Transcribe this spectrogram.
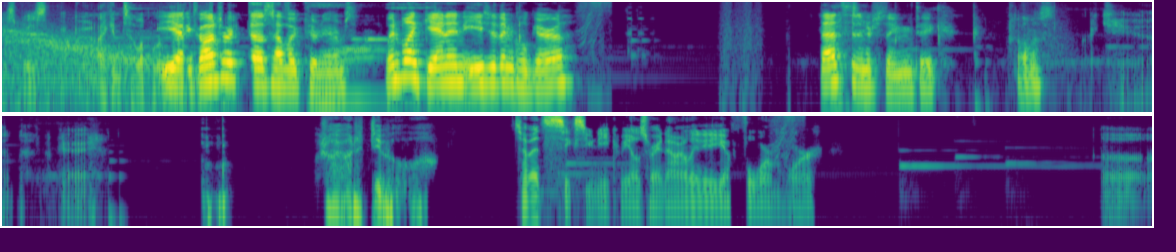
It's basically good. I can teleport. Yeah, Godrick does have like 30 arms. Windblight Ganon easier than Colgera? That's an interesting take, Thomas. I can. Okay. What do I want to do? So that's six unique meals right now. I only need to get four more. Uh,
